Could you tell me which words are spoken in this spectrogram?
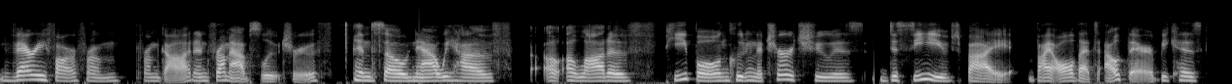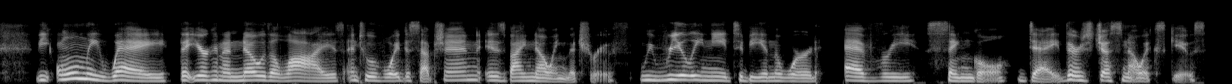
very far from from God and from absolute truth, and so now we have a, a, lot of people including the church who is deceived by by all that's out there because the only way that you're going to know the lies and to avoid deception is by knowing the truth. We really need to be in the word every single day. There's just no excuse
